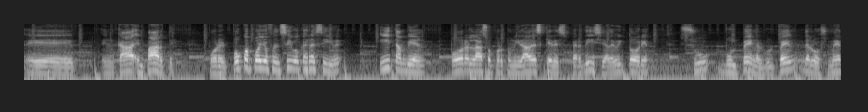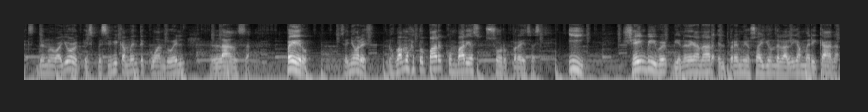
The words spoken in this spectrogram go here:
eh, en, en parte, por el poco apoyo ofensivo que recibe y también por las oportunidades que desperdicia de victoria su bullpen, el bullpen de los Mets de Nueva York, específicamente cuando él lanza. Pero, señores, nos vamos a topar con varias sorpresas y Shane Bieber viene de ganar el premio Young de la Liga Americana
